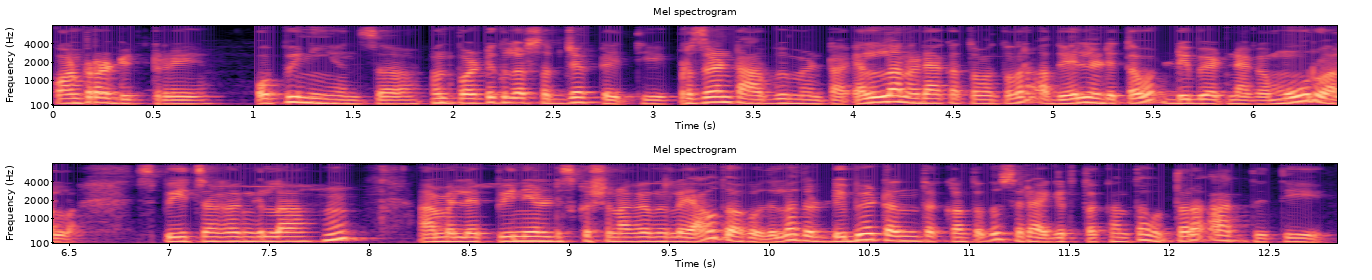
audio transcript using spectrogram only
ಕಾಂಟ್ರಾಡಿಕ್ಟ್ರಿ ಒಪಿನಿಯನ್ಸ್ ಒಂದು ಪರ್ಟಿಕ್ಯುಲರ್ ಸಬ್ಜೆಕ್ಟ್ ಐತಿ ಪ್ರೆಸೆಂಟ್ ಆರ್ಗ್ಯುಮೆಂಟ್ ಎಲ್ಲ ನಡೆಯಕತ್ತವ ಅಂತಂದ್ರೆ ಅದು ಎಲ್ಲಿ ನಡೀತಾವ? ಡಿಬೇಟ್ನಾಗ ಮೂರು ಅಲ್ಲ. ಸ್ಪೀಚ್ ಆಗಂಗಿಲ್ಲ ಹ್ಞೂ ಆಮೇಲೆ ಪೀನಿಯಲ್ ಡಿಸ್ಕಷನ್ ಆಗೋದಿಲ್ಲ ಯಾವುದು ಆಗೋದಿಲ್ಲ. ಅದು ಡಿಬೇಟ್ ಅಂತಕ್ಕಂಥದ್ದು ಸರಿಯಾಗಿರ್ತಕ್ಕಂಥ ಉತ್ತರ ಆಗ್ತೈತಿ.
